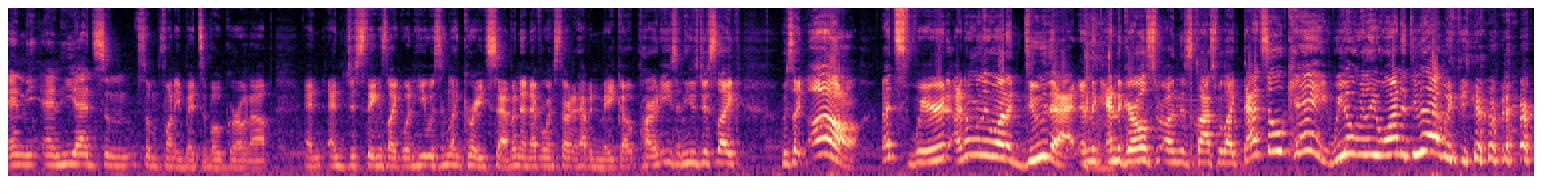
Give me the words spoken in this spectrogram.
and he, and he had some some funny bits about growing up and and just things like when he was in like grade seven and everyone started having makeout parties and he was just like. Was like, oh, that's weird. I don't really want to do that. And the, and the girls in this class were like, that's okay. We don't really want to do that with you.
